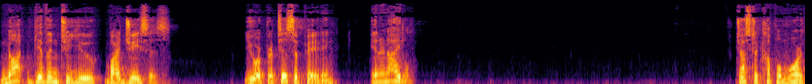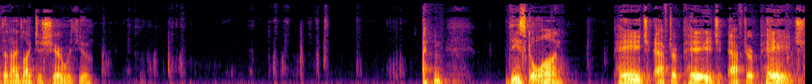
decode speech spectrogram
not given to you by Jesus, you are participating in an idol. Just a couple more that I'd like to share with you. I mean, these go on page after page after page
